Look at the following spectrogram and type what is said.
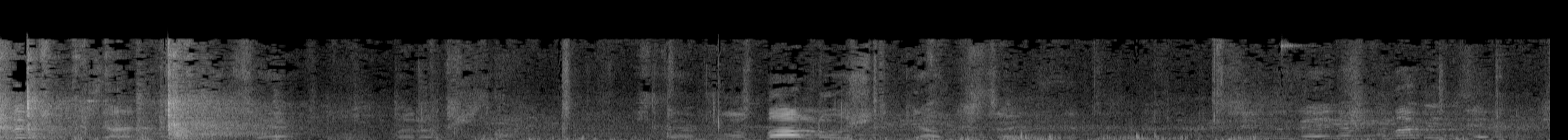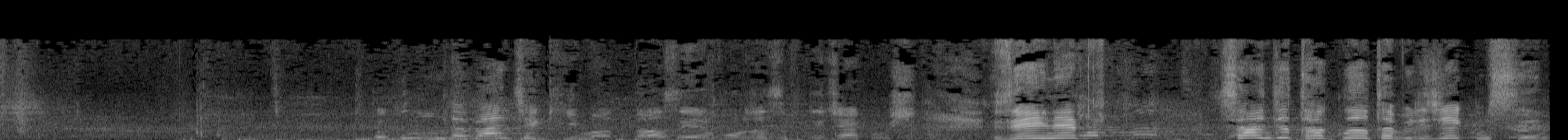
Bu da çok güzel bir şey. Bulutlara uçtuk. İşte bulutlarla uçtuk yanlış söyledim. Bakın onu da ben çekeyim hatta. Zeynep orada zıplayacakmış. Zeynep sence takla atabilecek misin?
